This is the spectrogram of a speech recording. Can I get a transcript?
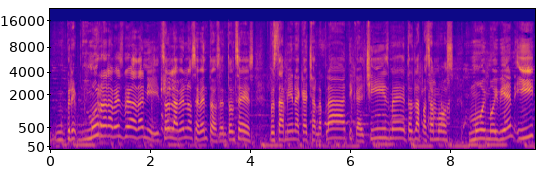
Muy rara vez veo a Dani, solo la veo en los eventos. Entonces, pues también acá echar la plática, el chisme. Entonces la pasamos muy, muy bien. ¿Y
